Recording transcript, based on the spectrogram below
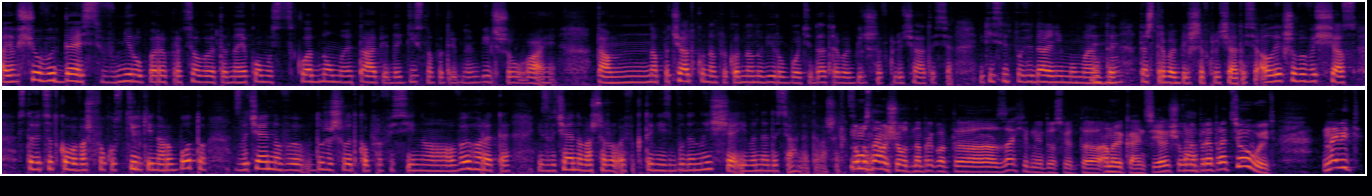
А якщо ви десь в міру перепрацьовуєте на якомусь складному етапі, де дійсно потрібно більше уваги, там на початку, наприклад, на новій роботі, да, треба більше включатися, якісь відповідальні моменти теж треба більше включатися. Але якщо ви весь час 100% ваш фокус тільки на роботу, звичайно, ви дуже швидко професійно вигорите, і звичайно, ваша ефективність буде нижча, і ви не досягнете ваших цілей. Ну, ми знаємо, що, от, наприклад, е, західний досвід е, американці, якщо вони перепрацьовують, навіть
